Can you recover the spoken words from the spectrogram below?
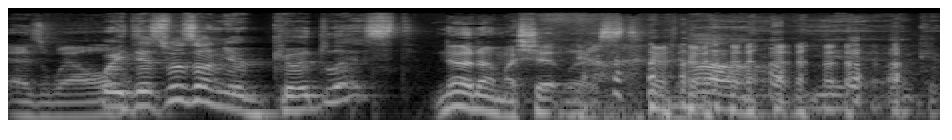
as well. Wait, this was on your good list? no, no, my shit list. Oh, yeah, okay.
